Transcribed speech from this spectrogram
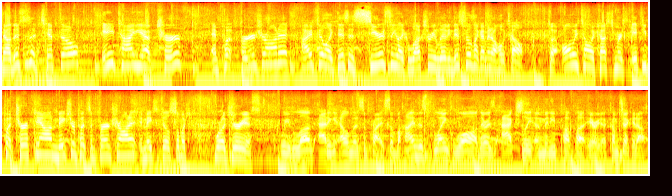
Now this is a tip though, anytime you have turf and put furniture on it, I feel like this is seriously like luxury living. This feels like I'm in a hotel. So I always tell our customers, if you put turf down, make sure to put some furniture on it. It makes it feel so much more luxurious. We love adding an element of surprise. So behind this blank wall, there is actually a mini putt-putt area. Come check it out.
